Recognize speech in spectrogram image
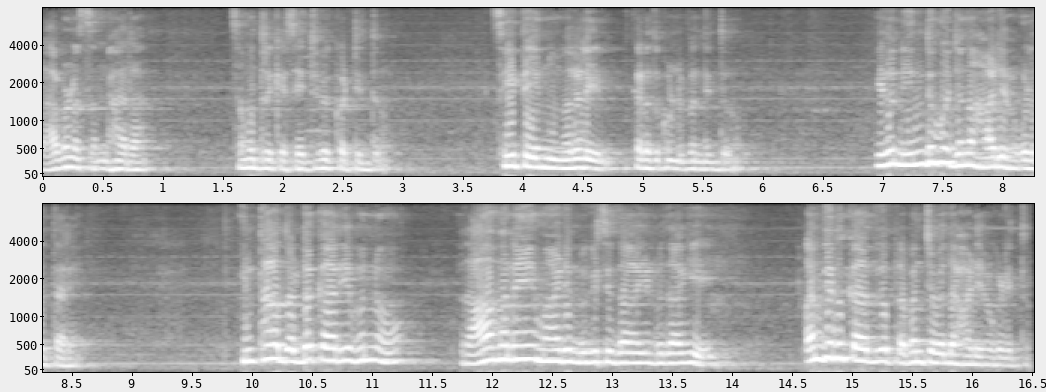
ರಾವಣ ಸಂಹಾರ, ಸಮುದ್ರಕ್ಕೆ ಸೇತುವೆ ಕೊಟ್ಟಿದ್ದು, ಸೀತೆಯನ್ನು ಮರಳಿ ಕರೆದುಕೊಂಡು ಬಂದಿದ್ದು. ಇದನ್ನು ಇಂದಿಗೂ ಜನ ಹಾಡಿ ಹೊಗಳುತ್ತಾರೆ. ಇಂತಹ ದೊಡ್ಡ ಕಾರ್ಯವನ್ನು ರಾಮನೇ ಮಾಡಿ ಮುಗಿಸಿದ ಎಂಬುದಾಗಿ ಅಂದಿನ ಕಾಲದಲ್ಲಿ ಪ್ರಪಂಚವೆಲ್ಲ ಹಾಡಿ ಹೊಗಳಿತ್ತು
